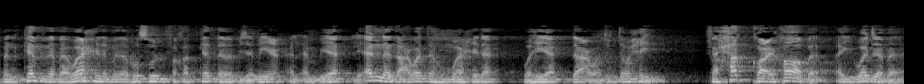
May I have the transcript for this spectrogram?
من كذب واحدا من الرسل فقد كذب بجميع الأنبياء لأن دعوتهم واحدة وهي دعوة التوحيد. فحق عقاب أي وجب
